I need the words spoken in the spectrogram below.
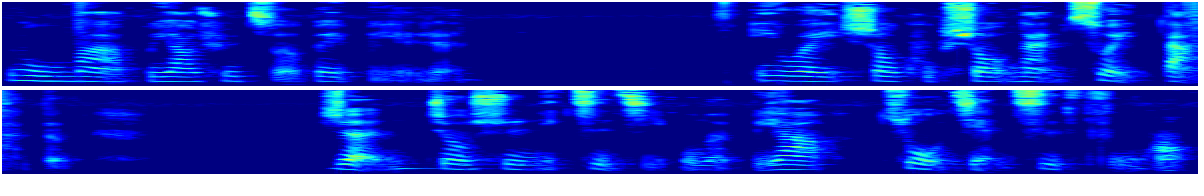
辱骂，不要去责备别人，因为受苦受难最大的人就是你自己。我们不要作茧自缚，哈。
